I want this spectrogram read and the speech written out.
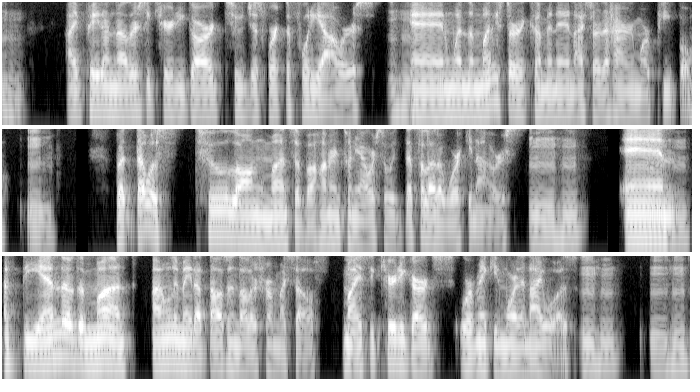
Mhm. I paid another security guard to just work the 40 hours. mhm, And when the money started coming in, I started hiring more people. mm, But that was two long months of 120 hours a week. That's a lot of working hours. mhm, And Mhm. at the end of the month, I only made a thousand dollars for myself. My security guards were making more than I was. mhm, mhm.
